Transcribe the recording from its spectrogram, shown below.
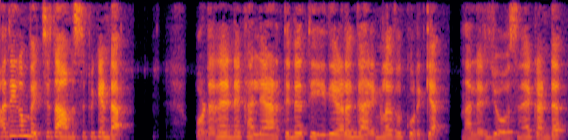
അധികം വെച്ച് താമസിപ്പിക്കണ്ട. ഉടനെ തന്നെ കല്യാണത്തിന്റെ തീയതികളും കാര്യങ്ങളൊക്കെ കുറിക്കാം. നല്ലൊരു ജോസിനെ കണ്ട്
